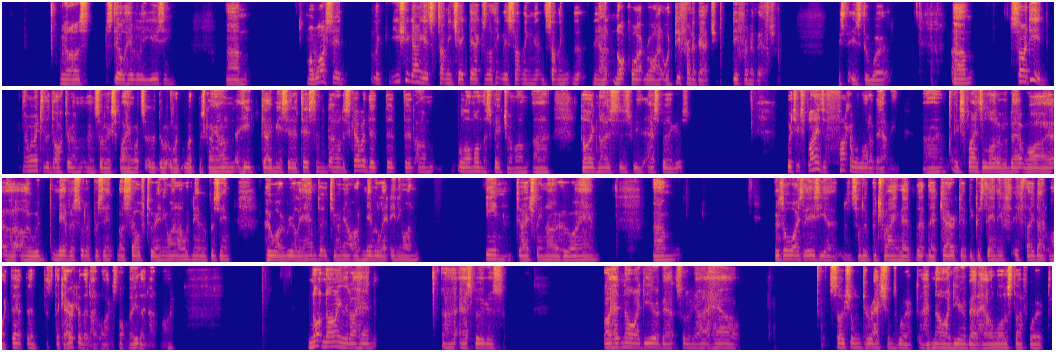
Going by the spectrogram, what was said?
when I was still heavily using, um, my wife said, "Look, you should go and get something checked out because I think there's something something that, you know not quite right or different about you. Different about you is, is the word." Um, so I did. I went to the doctor and, and sort of explained what's, what, what was going on. He gave me a set of tests, and I discovered that that that I'm well, I'm on the spectrum. I'm uh, diagnosed with Asperger's, which explains a fuck of a lot about me. Uh, explains a lot of about why uh, I would never sort of present myself to anyone. I would never present who I really am to, to anyone. I'd never let anyone in to actually know who I am. Um, it was always easier sort of portraying that, that, that character because then if if they don't like that, that's the character they don't like. It's not me they don't like not knowing that I had uh, Asperger's, I had no idea about sort of you know, how social interactions worked. I had no idea about how a lot of stuff worked.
